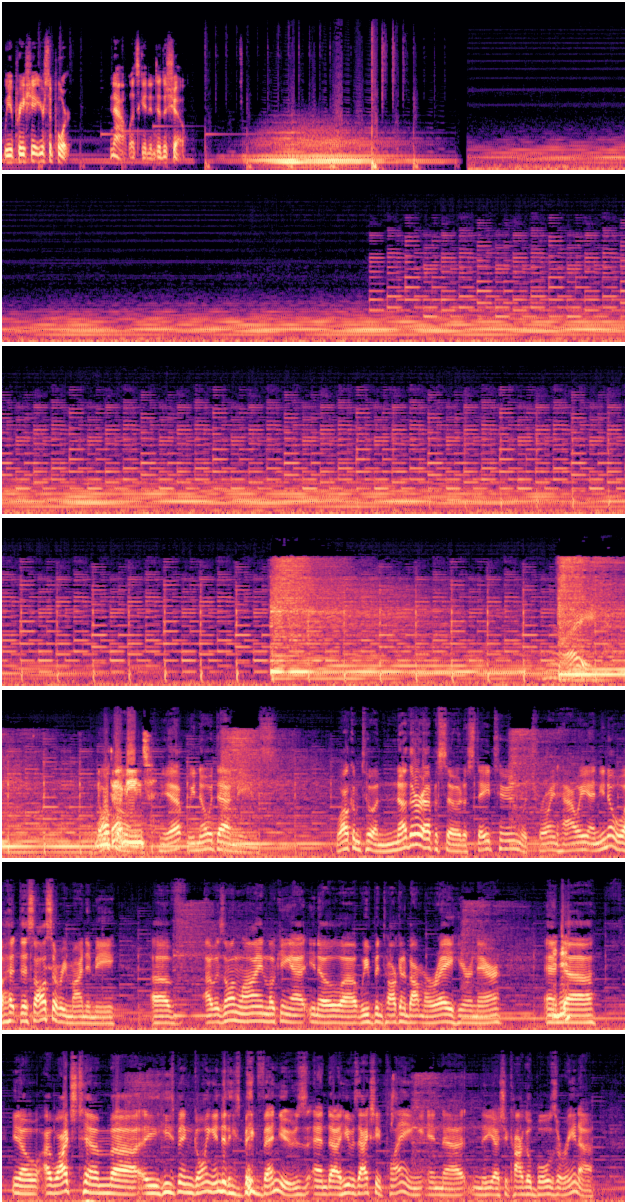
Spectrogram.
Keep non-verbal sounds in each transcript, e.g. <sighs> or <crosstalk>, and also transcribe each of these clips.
We appreciate your support. Now, let's get into the show. What that means. Yep, we know what that means. Welcome to another episode of Stay Tuned with Troy and Howie. And you know what? <laughs> This also reminded me of I was online looking at, you know, uh, we've been talking about Murray here and there. And, uh, you know, I watched him. Uh, he- he's been going into these <laughs> big venues, and uh, he was actually playing in, uh, in the uh, Chicago Bulls arena.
